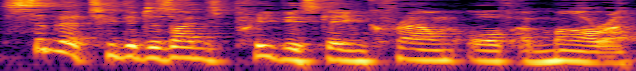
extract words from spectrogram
similar to the designer's previous game, Crown of Emara.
